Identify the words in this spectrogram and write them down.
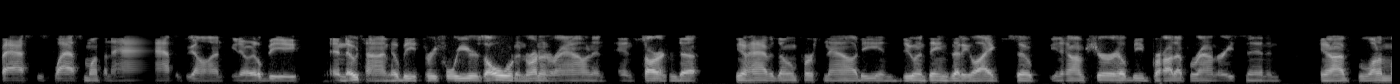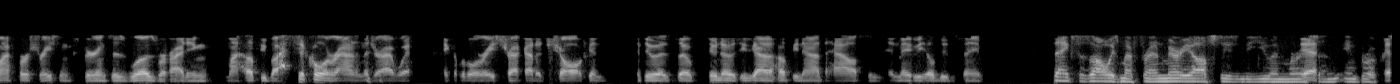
fast this last month and a half has gone. You know, it'll be in no time he'll be three, four years old and running around and, and starting to, you know, have his own personality and doing things that he likes. So, you know, I'm sure he'll be brought up around racing and you know, I, one of my first racing experiences was riding my Huffy bicycle around in the driveway, make a little racetrack out of chalk and, and do it. So who knows? He's got a Huffy now at the house, and, and maybe he'll do the same. Thanks as always, my friend. Merry off season to you and Marissa yeah. and, and Brooks. Yeah.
